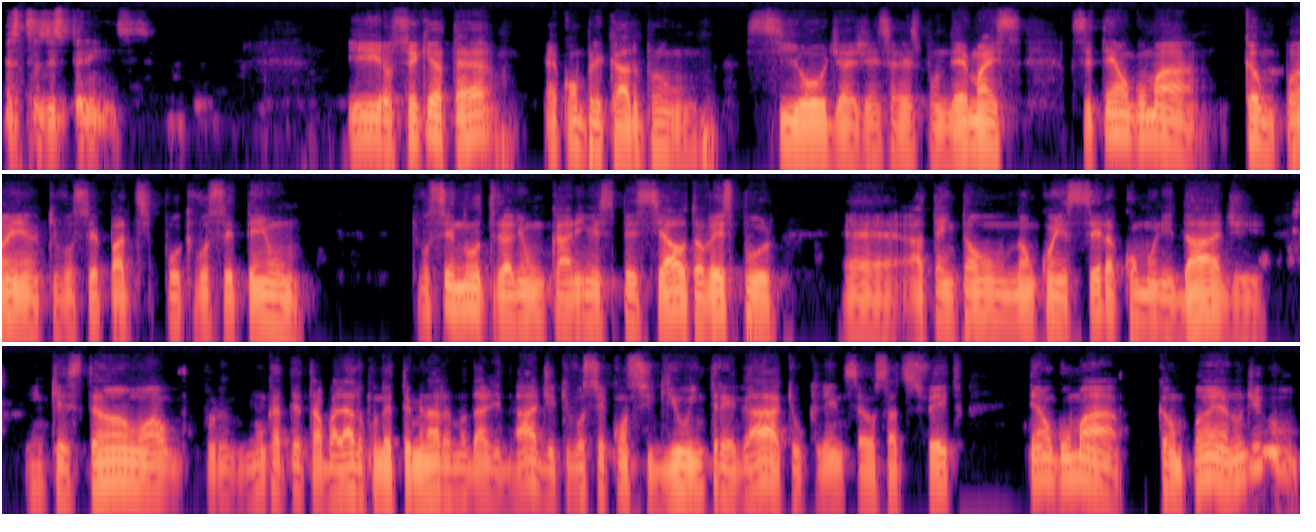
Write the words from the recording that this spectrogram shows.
essas experiências. E eu sei que até é complicado para um CEO de agência responder, mas você tem alguma campanha que você participou, que você tem um que você nutre ali um carinho especial, talvez por é, até então não conhecer a comunidade em questão, por nunca ter trabalhado com determinada modalidade, que você conseguiu entregar, que o cliente saiu satisfeito. Tem alguma campanha, não digo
